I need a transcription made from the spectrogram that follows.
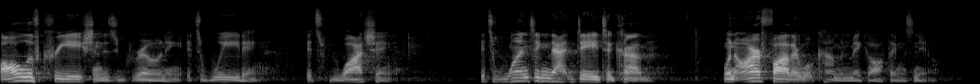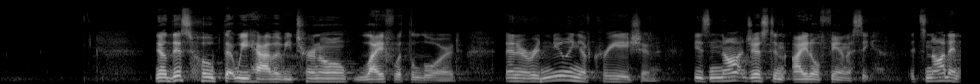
All of creation is groaning, it's waiting, it's watching, it's wanting that day to come when our Father will come and make all things new. Now, this hope that we have of eternal life with the Lord and a renewing of creation is not just an idle fantasy. It's not an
